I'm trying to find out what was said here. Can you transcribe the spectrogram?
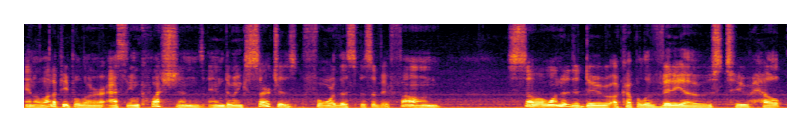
and a lot of people are asking questions and doing searches for this specific phone. So I wanted to do a couple of videos to help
